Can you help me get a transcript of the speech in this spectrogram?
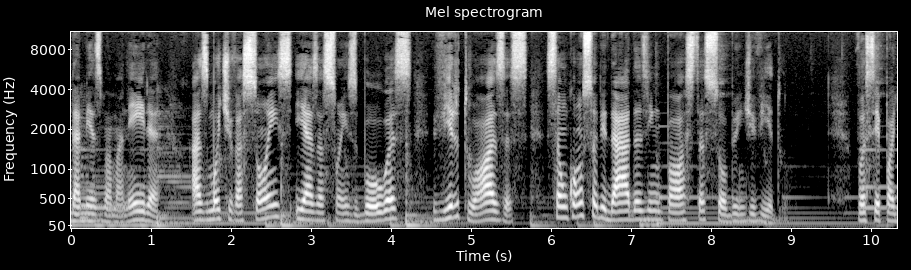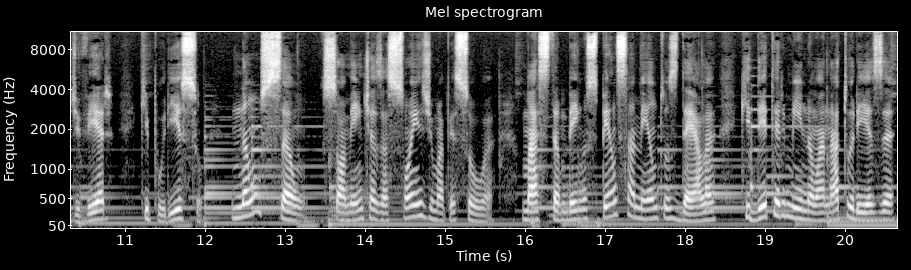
Da mesma maneira, as motivações e as ações boas, virtuosas, são consolidadas e impostas sobre o indivíduo. Você pode ver que por isso não são somente as ações de uma pessoa, mas também os pensamentos dela que determinam a natureza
